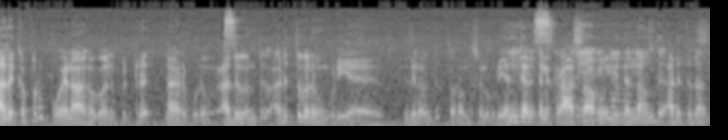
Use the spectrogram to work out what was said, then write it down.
அதுக்கப்புறம் புயலாக வலுப்பெற்று நகரக்கூடும். அது வந்து அடுத்து வரக்கூடிய இதில் வந்து தொடர்ந்து சொல்ல முடியும் எந்த இடத்துல கிராஸ் ஆகும் இதெல்லாம் வந்து அடுத்து தான்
